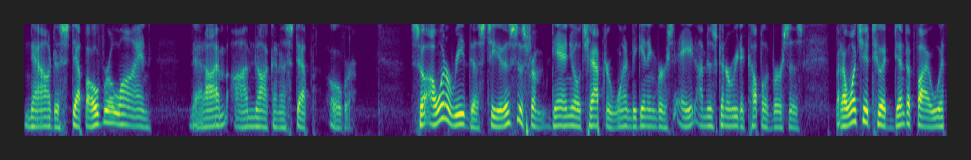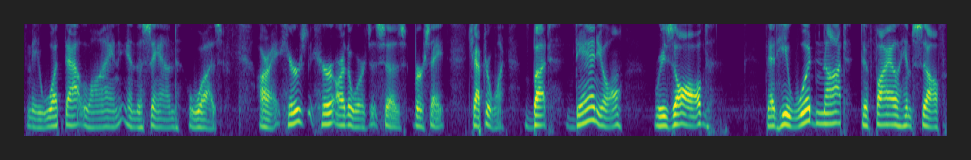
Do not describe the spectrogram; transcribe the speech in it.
now to step over a line that I'm I'm not going to step over." So I want to read this to you. This is from Daniel chapter 1 beginning verse 8. I'm just going to read a couple of verses, but I want you to identify with me what that line in the sand was. All right, here's here are the words. It says verse 8, chapter 1. But Daniel resolved that he would not defile himself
